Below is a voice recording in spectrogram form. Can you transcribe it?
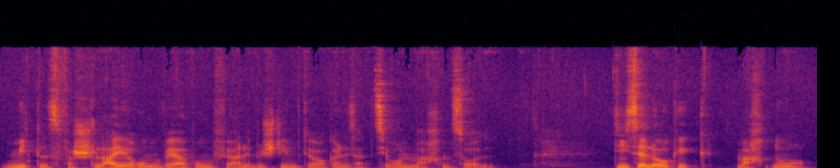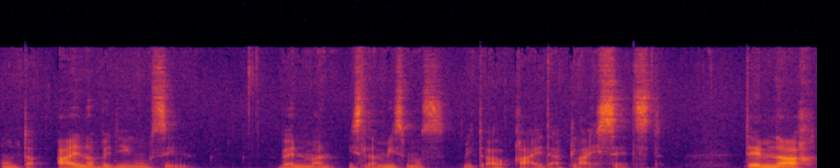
mittels Verschleierung Werbung für eine bestimmte Organisation machen soll. Diese Logik macht nur unter einer Bedingung Sinn. wenn man Islamismus mit Al-Qaida gleichsetzt. Demnach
